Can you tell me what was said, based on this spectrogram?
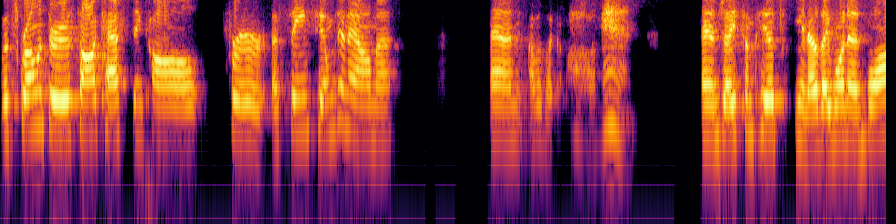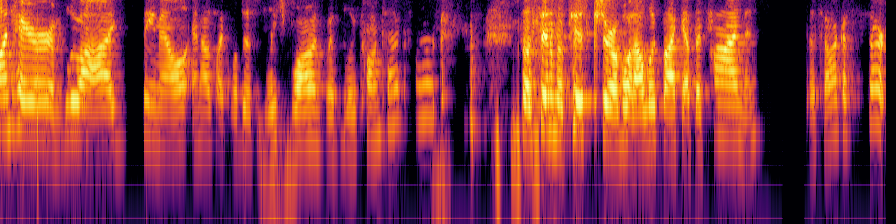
was scrolling through, saw a casting call for a scene filmed in Alma, and I was like, "Oh man!" And Jason Pitts, you know, they wanted blonde hair and blue-eyed female, and I was like, "Well, does bleach blonde with blue contacts work?" so I sent him a picture of what I looked like at the time, and that's how I got to start.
